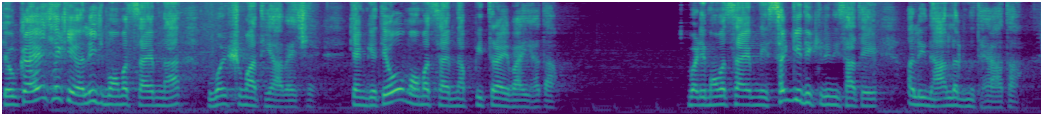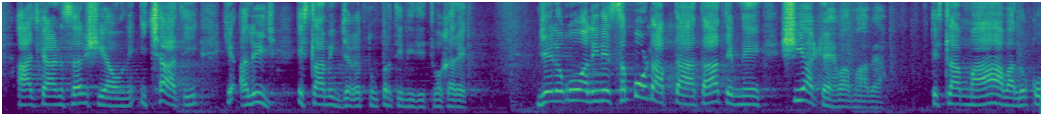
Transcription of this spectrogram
તેઓ કહે છે કે અલી જ મોહમ્મદ સાહેબના વંશમાંથી આવે છે. કેમ કે તેઓ મોહમ્મદ સાહેબના પિતરાઈ ભાઈ હતા. વળી મોહમ્મદ સાહેબની સગી દીકરીની સાથે અલીના લગ્ન થયા હતા. આ જ કારણસર શિયાઓની ઈચ્છા હતી કે અલી જ ઇસ્લામિક જગતનું પ્રતિનિધિત્વ કરે. જે લોકો અલીને સપોર્ટ આપતા હતા તેમને શિયા કહેવામાં આવ્યા. ઇસ્લામમાં આવા લોકો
